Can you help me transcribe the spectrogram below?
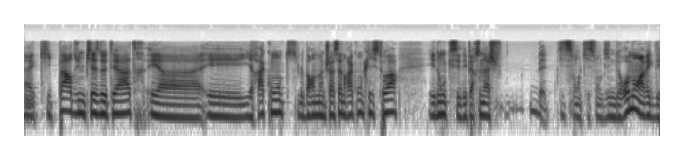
euh, qui part d'une pièce de théâtre et, euh, et il raconte, le Baron de Munchausen raconte l'histoire. Et donc, c'est des personnages ben, qui, sont, qui sont dignes de romans, avec des,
